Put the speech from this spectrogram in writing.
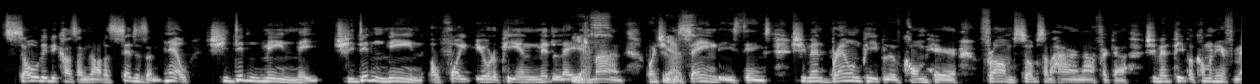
solely because I'm not a citizen. Now, she didn't mean me. She didn't mean a white European middle-aged yes. man when she yes. was saying these things. She meant brown people who've come here from sub-Saharan Africa. She meant people coming here from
